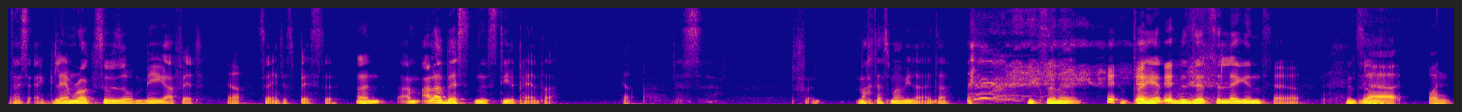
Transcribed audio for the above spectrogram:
Das, äh, Glamrock ist sowieso mega fett. Ja. Das ist eigentlich das Beste. Und dann, am allerbesten ist Steel Panther. Ja. Das, mach das mal wieder, Alter. Mit so eine paillettenbesetzte Leggings. Ja. So Ja, und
